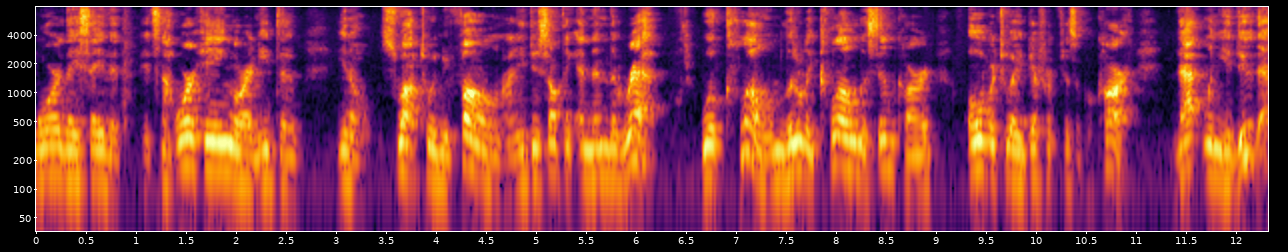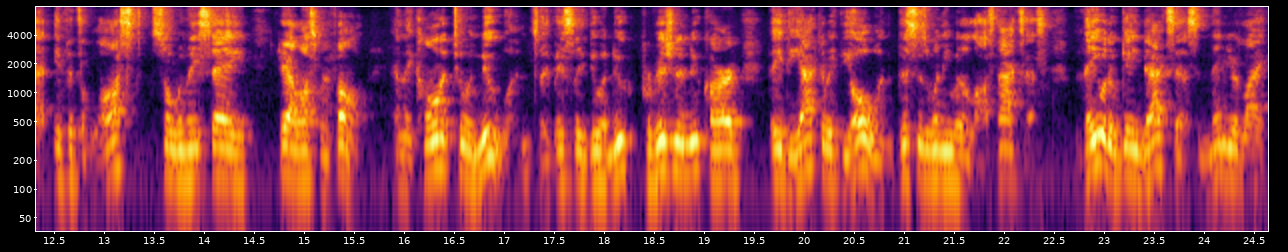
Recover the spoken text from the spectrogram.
or they say that it's not working, or I need to you know, swap to a new phone or you do something, and then the rep will clone, literally clone the SIM card over to a different physical card. That when you do that, if it's a lost, so when they say, "Hey, I lost my phone," and they clone it to a new one, so they basically do a new provision a new card, they deactivate the old one. This is when he would have lost access. They would have gained access, and then you're like,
